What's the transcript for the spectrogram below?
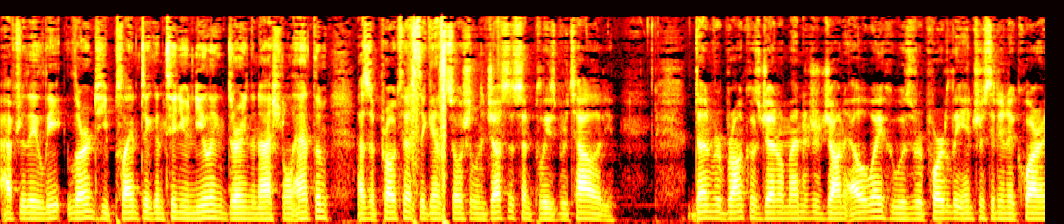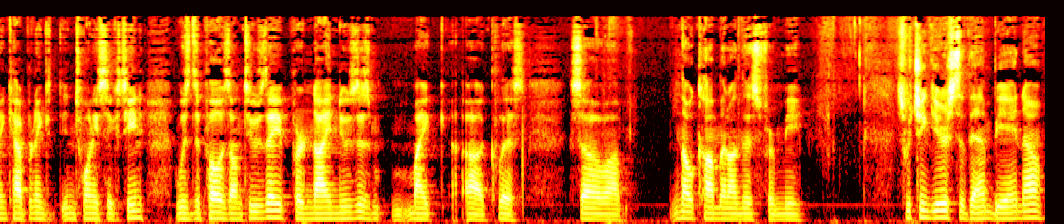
after they le- learned he planned to continue kneeling during the national anthem as a protest against social injustice and police brutality. Denver Broncos general manager John Elway, who was reportedly interested in acquiring Kaepernick in 2016, was deposed on Tuesday per Nine News' Mike uh, Klis. So, uh, no comment on this from me. Switching gears to the NBA now.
